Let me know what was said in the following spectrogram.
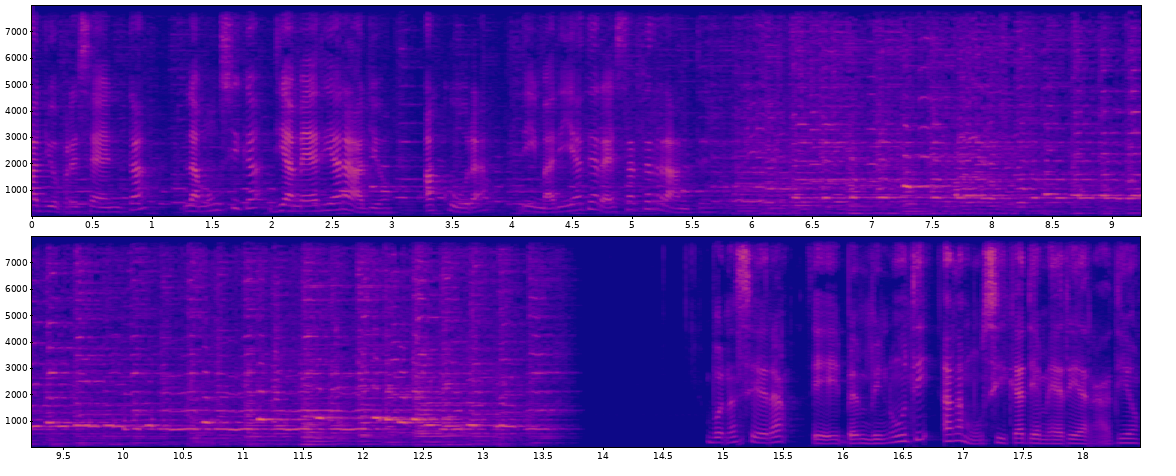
Radio presenta la musica di Ameria Radio, a cura di Maria Teresa Ferrante. Buonasera e benvenuti alla musica di Ameria Radio.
